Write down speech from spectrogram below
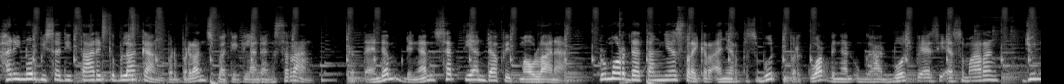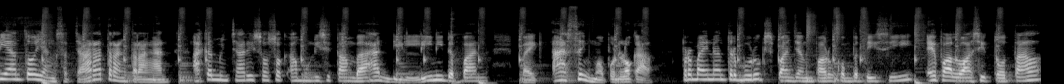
Harinur bisa ditarik ke belakang berperan sebagai gelandang serang, bertandem dengan Septian David Maulana. Rumor datangnya striker anyar tersebut diperkuat dengan unggahan bos PSIS Semarang, Junianto yang secara terang-terangan akan mencari sosok amunisi tambahan di lini depan baik asing maupun lokal. Permainan terburuk sepanjang paruh kompetisi, evaluasi total,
